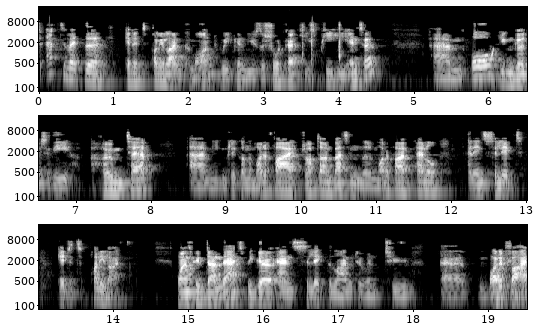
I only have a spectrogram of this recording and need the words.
to activate the edit polyline command, we can use the shortcut keys PE enter, um, or you can go to the home tab. Um, you can click on the modify drop down button in the modify panel and then select edit polyline. Once we've done that, we go and select the line that we want to uh, modify.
